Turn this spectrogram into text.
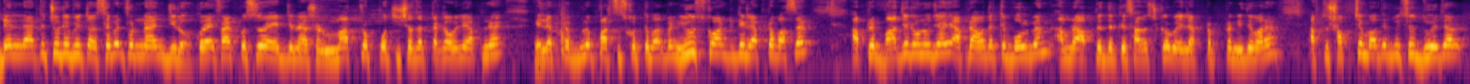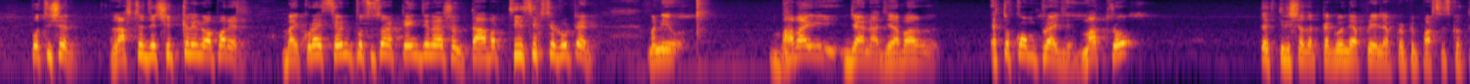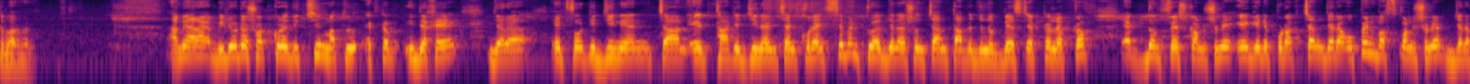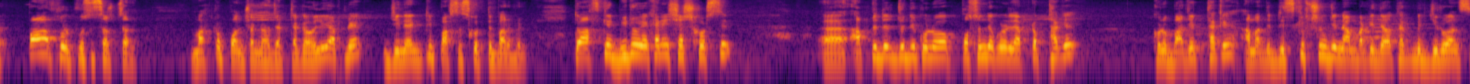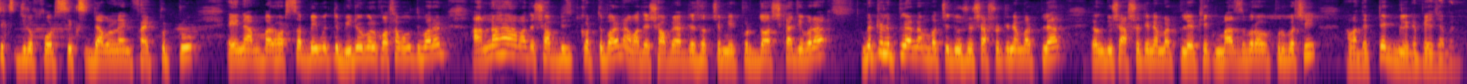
ডেল ল্যাটিচিউডের ভিতরে seven four nine zero core i five processor eight generation মাত্র পঁচিশ হাজার টাকা হলে আপনি এই ল্যাপটপগুলো পারচেস করতে পারবেন। হিউজ কোয়ান্টিটি ল্যাপটপ আছে। আপনার বাজেট অনুযায়ী আপনি আমাদেরকে বলবেন, আমরা আপনাদেরকে সাজেস্ট করব এই ল্যাপটপটা নিতে পারেন। আপনার সবচেয়ে বাজেট বিষয়ে দু হাজার পঁচিশের লাস্টের যে শীতকালীন অফারের by core i seven processor ten generation তা আবার থ্রি সিক্সটি রোটেড মানে ভাবাই যায় না যে আবার এত কম প্রাইজে মাত্র তেত্রিশ হাজার টাকা হলে আপনি এই ল্যাপটপটি পারচেস করতে পারবেন। আমি আর ভিডিওটা শর্ট করে দিচ্ছি, মাত্র একটা ই দেখে, যারা এইট ফোরটি জি নাইন চান এইট থার্টি জি নাইন চান core i seven twelve generation চান, তাদের জন্য বেস্ট একটা ল্যাপটপ। একদম ফ্রেশ কন্ডিশনে এ গ্রেডে প্রোডাক্ট চান, যারা ওপেন বক্স কন্ডিশনের যারা পাওয়ারফুল প্রসেসর চান, মাত্র পঞ্চান্ন হাজার টাকা হলেই আপনি জি নাইনটি পারচেস করতে পারবেন। তো আজকের ভিডিও এখানেই শেষ করছি। আপনাদের যদি কোনো পছন্দের কোনো ল্যাপটপ থাকে কোনো বাজেট থাকে, আমাদের ডিসক্রিপশন যে নাম্বারটি দেওয়া থাকবে zero one six zero four six double nine five four two এই নাম্বার হোয়াটসঅ্যাপ মধ্যে ভিডিও কল কথা বলতে পারেন। আর না হয় আমাদের সব ভিজিট করতে পারেন, আমাদের সব অ্যাড্রেস হচ্ছে মিরপুর দশ কাজীপাড়া। মেট্রোলি প্লেয়ার নাম্বার হচ্ছে দুশো সাতষট্টি নাম্বার প্লেয়ার এবং দুশো আটষট্টি নাম্বার প্লেয়ার ঠিক মাঝ বরাবর পূর্বশী। আমাদের টেক বিলেটে পেয়ে যাবেন।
